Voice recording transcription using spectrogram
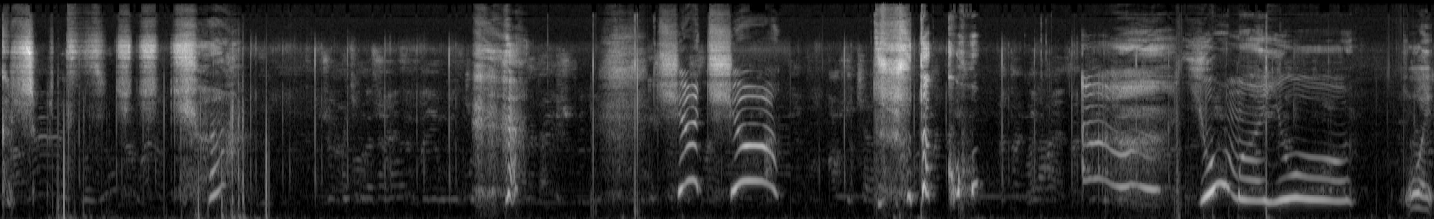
Каш- Чо? Чо, чо? Ты что такое? Ё-моё! Ой.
